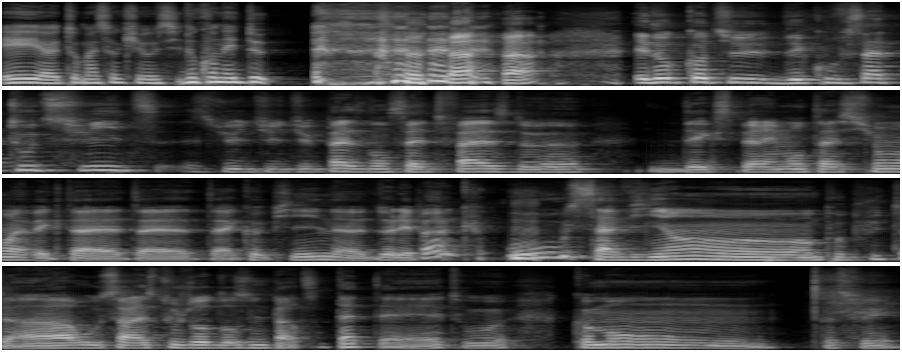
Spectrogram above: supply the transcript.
Et euh, Thomas Occhio aussi. Donc on est deux. Et donc, quand tu découvres ça tout de suite, tu, tu- tu passes dans cette phase de d'expérimentation avec ta, ta, ta copine de l'époque ou ça vient un peu plus tard ou ça reste toujours dans une partie de ta tête ou comment ça se fait?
